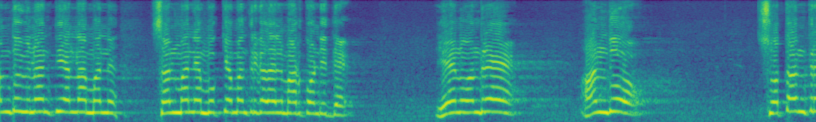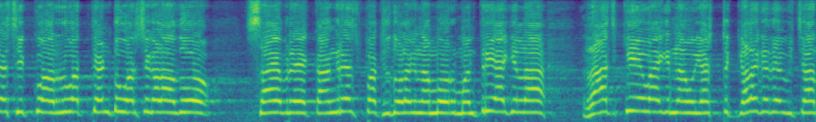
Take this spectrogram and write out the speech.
ಒಂದು ವಿನಂತಿಯನ್ನು ಮನ್ಯ, ಸನ್ಮಾನ್ಯ ಮುಖ್ಯಮಂತ್ರಿಗಳಲ್ಲಿ ಮಾಡಿಕೊಂಡಿದ್ದೆ. ಏನು ಅಂದರೆ, ಅಂದು ಸ್ವತಂತ್ರ ಸಿಕ್ಕು ಅರವತ್ತೆಂಟು ವರ್ಷಗಳಾದವು ಸಾಹೇಬ್ರೆ, ಕಾಂಗ್ರೆಸ್ ಪಕ್ಷದೊಳಗೆ ನಮ್ಮವರು ಮಂತ್ರಿ ಆಗಿಲ್ಲ, ರಾಜಕೀಯವಾಗಿ ನಾವು ಎಷ್ಟು ಕೆಳಗದೆ ವಿಚಾರ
